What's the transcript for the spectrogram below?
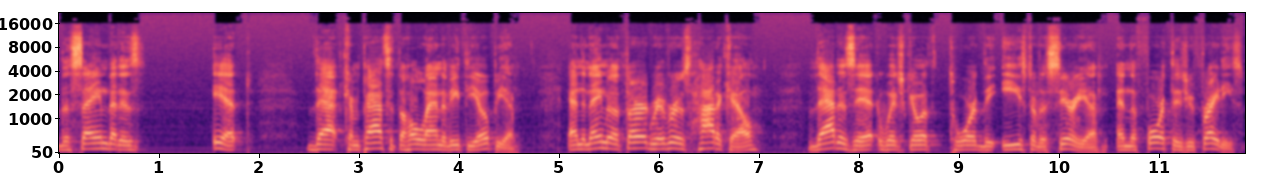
the same that is it that compasseth the whole land of Ethiopia. And the name of the third river is Hiddekel, that is it which goeth toward the east of Assyria. And the fourth is Euphrates.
